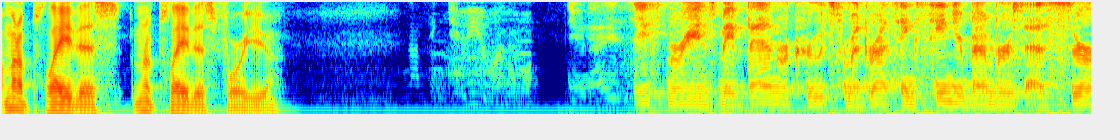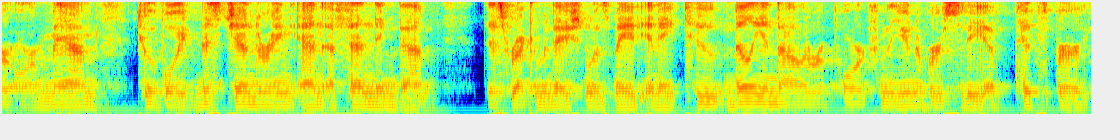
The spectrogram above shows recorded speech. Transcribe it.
I'm gonna play this. I'm gonna play this for you. United States Marines may ban recruits from addressing senior members as sir or ma'am to avoid misgendering and offending them. This recommendation was made in a $2 million report from the University of Pittsburgh.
